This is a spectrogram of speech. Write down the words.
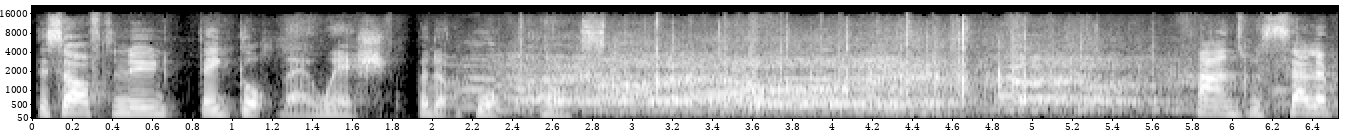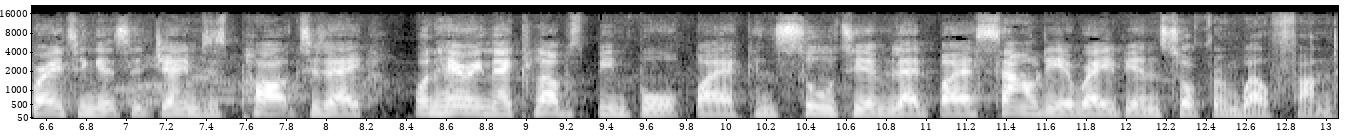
This afternoon, they got their wish, but at what cost? Fans were celebrating at St James's Park today on hearing their club's been bought by a consortium led by a Saudi Arabian sovereign wealth fund.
